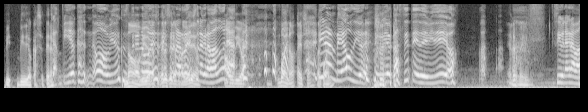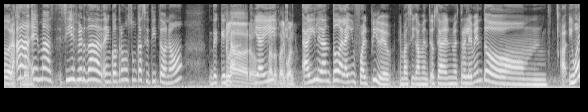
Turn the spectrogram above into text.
Vi- videocasetera. Ca- videoca- no, videocasetera No, no, es, videocasetera es una, es una grabadora. Audio. Bueno, eso. Eran de audio, videocasete de video. Era Sí, una grabadora. Ah, es más, sí, es verdad. Encontramos un casetito, ¿no? De que Claro, está. Y ahí, claro, tal cual. ahí le dan toda la info al pibe, básicamente. O sea, en nuestro elemento. mm, ah, igual,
